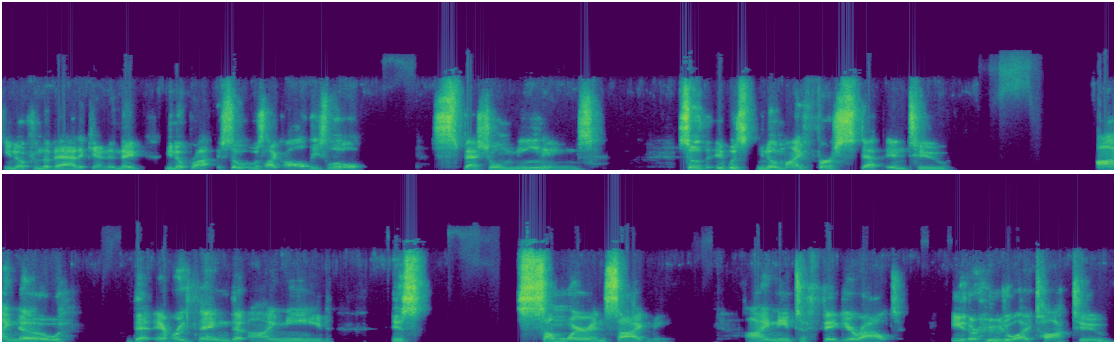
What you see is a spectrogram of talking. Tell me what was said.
you know, from the Vatican, and they, you know, brought. So it was like all these little special meanings. So it was, you know, my first step into. I know that everything that I need is somewhere inside me. I need to figure out either who do I talk to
